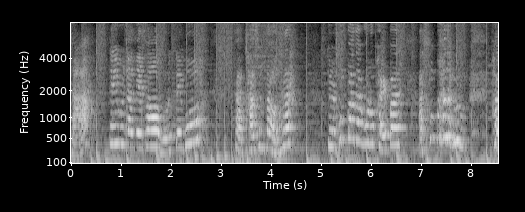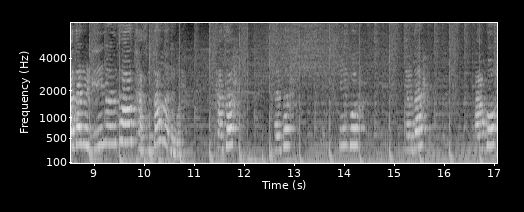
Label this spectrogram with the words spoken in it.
자 테이블 자세에서 무릎 떼고 자, 가슴 다운. 하나, 둘, 손바닥으로 발바, 아, 손바닥으로 바닥을 밀면서 가슴 다운하는 거예요. 다섯, 여섯, 일곱, 여덟, 아홉,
